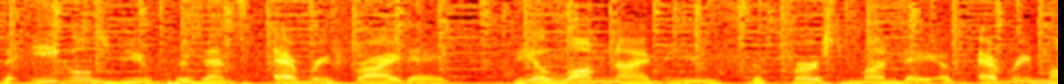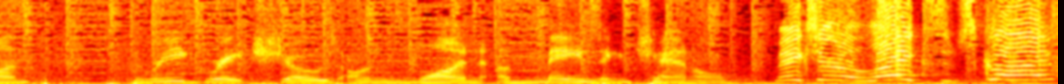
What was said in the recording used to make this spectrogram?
The Eagles View presents every Friday, The Alumni View the first Monday of every month, three great shows on one amazing channel. Make sure to like, subscribe,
